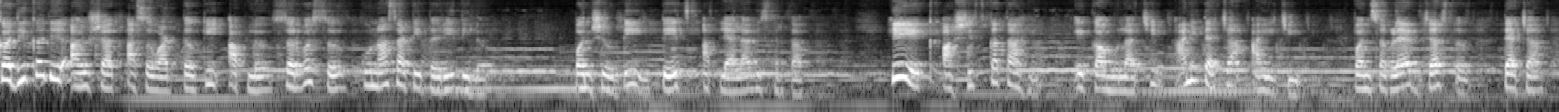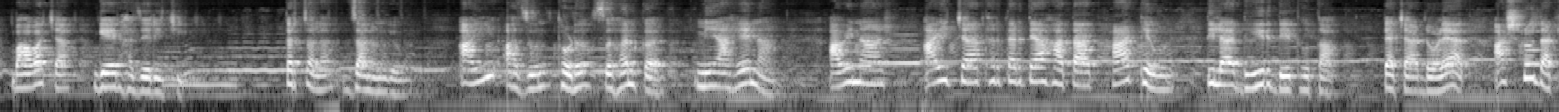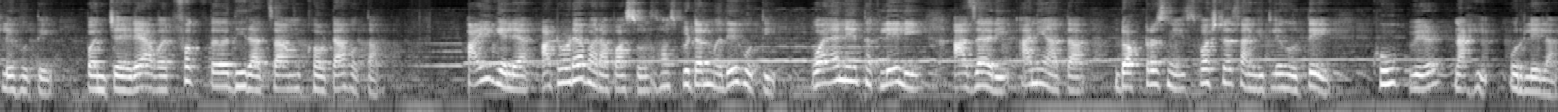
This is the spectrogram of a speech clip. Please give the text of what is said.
कधी कधी आयुष्यात असं वाटतं की आपलं सर्वस्व कुणासाठी तरी दिलं. पण शेवटी तेच आपल्याला विसरतात. ही एक अशीच कथा आहे एका मुलाची आणि त्याच्या आईची. पण सगळ्यात जास्त त्याच्या भावाच्या गैरहजेरीची. तर चला जाणून घेऊ. आई अजून थोडं सहन कर. मी आहे ना. अविनाश आईच्या थरथरत्या हातात हात ठेवून तिला धीर देत होता. त्याच्या डोळ्यात अश्रू दाटले होते. पण चेहऱ्यावर फक्त धीराचा मुखवटा होता. आई गेल्या आठवड्याभरापासून हॉस्पिटलमध्ये होती. वयाने थकलेली आजारी आणि आता डॉक्टर्सनी स्पष्ट सांगितले होते खूप वेळ नाही उरलेला.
